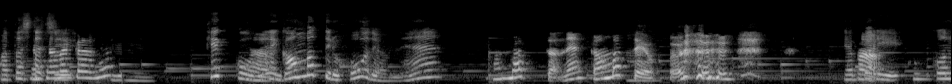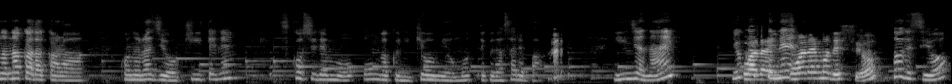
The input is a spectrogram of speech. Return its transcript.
私たなち、かなかね、うん結構ね、はい頑張ってる方だよね。頑張ったね。頑張ったよ。やっぱり、こんな中だから、このラジオを聞いてね、少しでも音楽に興味を持ってくださればいいんじゃない？よおかった笑い、おね。笑いもですよ。そうですよ。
